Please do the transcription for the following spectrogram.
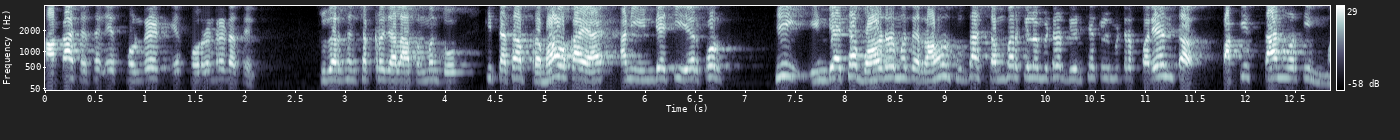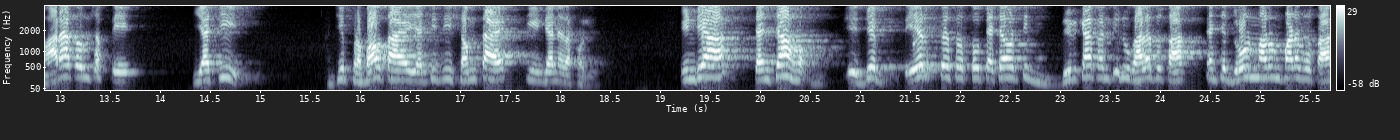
आकाश असेल S four hundred S four hundred असेल. सुदर्शन चक्र ज्याला आपण म्हणतो की त्याचा प्रभाव काय आहे? आणि इंडियाची एअरफोर्स ही इंडियाच्या बॉर्डरमध्ये राहून सुद्धा शंभर किलोमीटर दीडशे किलोमीटर पर्यंत पाकिस्तानवरती मारा करू शकते याची जी प्रभावता आहे याची जी क्षमता आहे ती इंडियाने दाखवली. इंडिया त्यांच्या जे एअर स्पेस असतो त्याच्यावरती दीर्घा कंटिन्यू घालत होता त्यांचे द्रोण मारून पाडत होता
